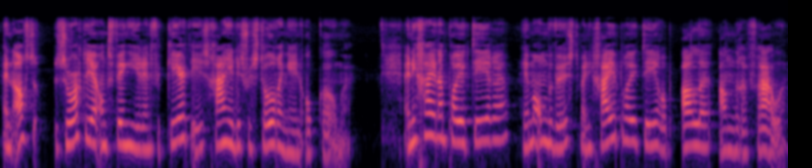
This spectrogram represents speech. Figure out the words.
En als de zorg die jij ontving hierin verkeerd is, gaan je dus verstoringen in opkomen. En die ga je dan projecteren, helemaal onbewust, maar die ga je projecteren op alle andere vrouwen.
